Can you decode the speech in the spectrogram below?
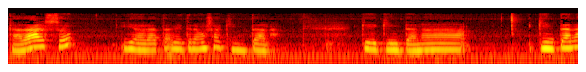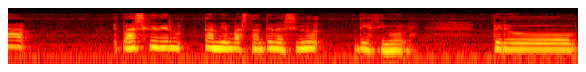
Cadalso, y ahora también tenemos a Quintana, que Quintana, Quintana va a escribir también bastante en el siglo XIX pero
